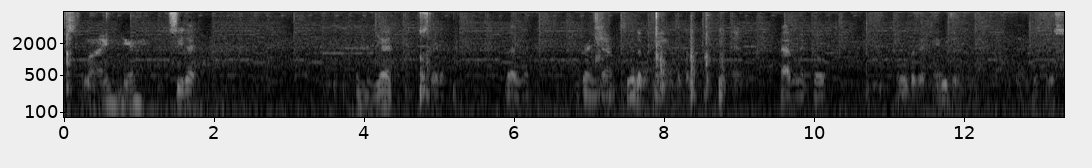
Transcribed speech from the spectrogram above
This line here. See that? Yeah, letting it down to the pan and having it go over the engine with this,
